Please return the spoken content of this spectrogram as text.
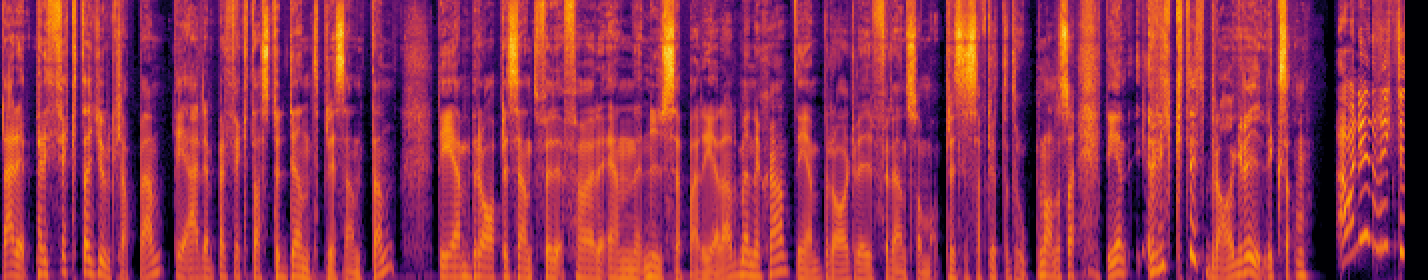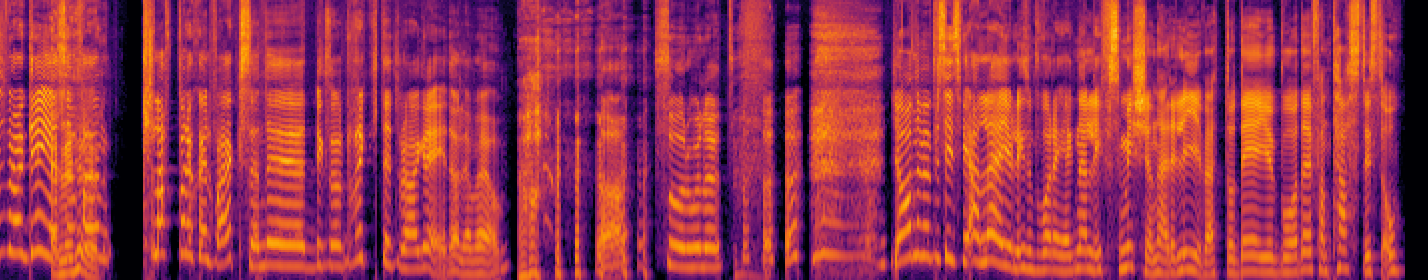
Det här är perfekta julklappen. Det är den perfekta studentpresenten. Det är en bra present för, för en nyseparerad människa. Det är en bra grej för den som precis har flyttat ihop med någon. Alltså, det är en riktigt bra grej liksom. Ja, men det är en riktigt bra grej. Alltså? Fan, klappa dig själv på axeln. Det är liksom riktigt bra grej. Det håller jag med om. ja, så roligt. ja, men precis. Vi alla är ju liksom på våra egna livsmission här i livet och det är ju både fantastiskt och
